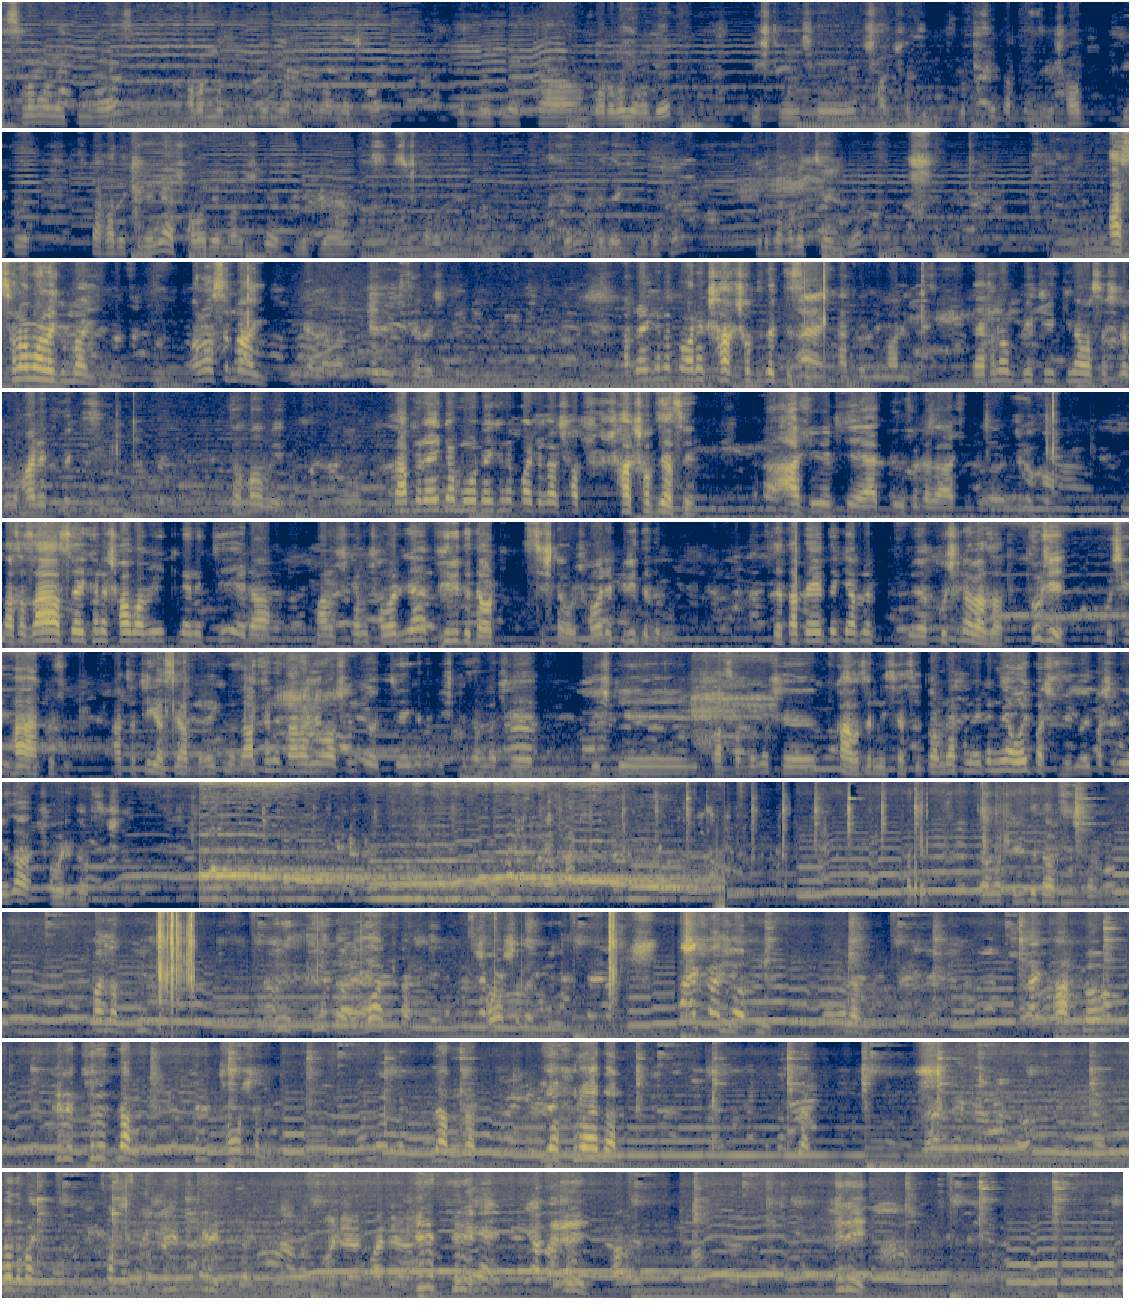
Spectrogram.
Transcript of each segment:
আসসালামু আলাইকুম গাইস আবার নতুন ভিডিও নিয়ে আপনাদের মাঝে আসলাম। দেখুন এখানে একটা বড় ভাই আমাদের বৃষ্টি মানুষে শাকসবজি বিক্রি করতেছে। তার কাছ থেকে সব ফ্রিতে টাকা দিয়ে কিনে নিয়ে আর সবাই মানুষকে ফ্রিতে দেওয়ার চেষ্টা করে দেখেন এই যে এখানে দেখেন এটা দেখা যাচ্ছে এখানে। আসসালামু আলাইকুম ভাই। ভালো আছেন ভাই। আপনার এখানে তো অনেক শাকসবজি দেখতেছি। হ্যাঁ এখনও বিক্রি কিনা অবস্থা সেরকম হয়নি তো দেখতেছি। তো হবে। তা আপনার এইটা মোট এখানে কয় টাকার সব শাকসবজি আছে? আশি তিনশো টাকা আশি টাকা এরকম। আচ্ছা যা আছে এখানে সব আমি কিনে নিচ্ছি। এটা মানুষকে আমি সবাই ফ্রিতে দেওয়ার চেষ্টা করব সবাই ফ্রিতে দেবো। তাতে এতে কি আপনি খুশি না বাজার? খুশি। খুশি? হ্যাঁ খুশি। আচ্ছা ঠিক আছে আপনার এখানে যা- এখানে দাঁড়ানো অসুবিধা হচ্ছে এখানে বৃষ্টির জন্য সে বৃষ্টি বাঁচার জন্য সে কাগজের নিচে আছে। তো আমরা এখন এটা নিয়ে ওই পাশে যাই ওই পাশে নিয়ে যা সবাই দেওয়ার চেষ্টা kredi dersi çıkarmam. Ben la kredi. Kredi, kredi dersi. Ya kredi. Çalışa da kredi. Kredi, kredi. Lan. Haklı. Kredi, kredi lan. Kredi çalışa lan. Lan lan. Ya furadan. Lan. Hadi bak. Kredi, kredi. Kredi, kredi. Kredi. Kredi.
